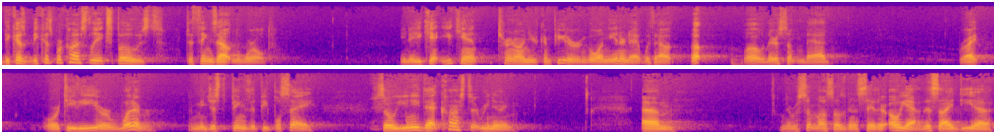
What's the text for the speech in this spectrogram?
because, because we're constantly exposed to things out in the world. You know, you can't, you can't turn on your computer and go on the internet without, oh, whoa, there's something bad, right? Or TV or whatever. I mean, just things that people say. So you need that constant renewing. Um, there was something else I was going to say there. Oh, yeah, this idea,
